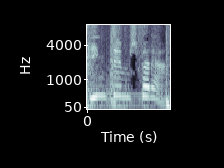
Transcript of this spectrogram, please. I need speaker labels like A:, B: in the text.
A: Quin temps farà?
